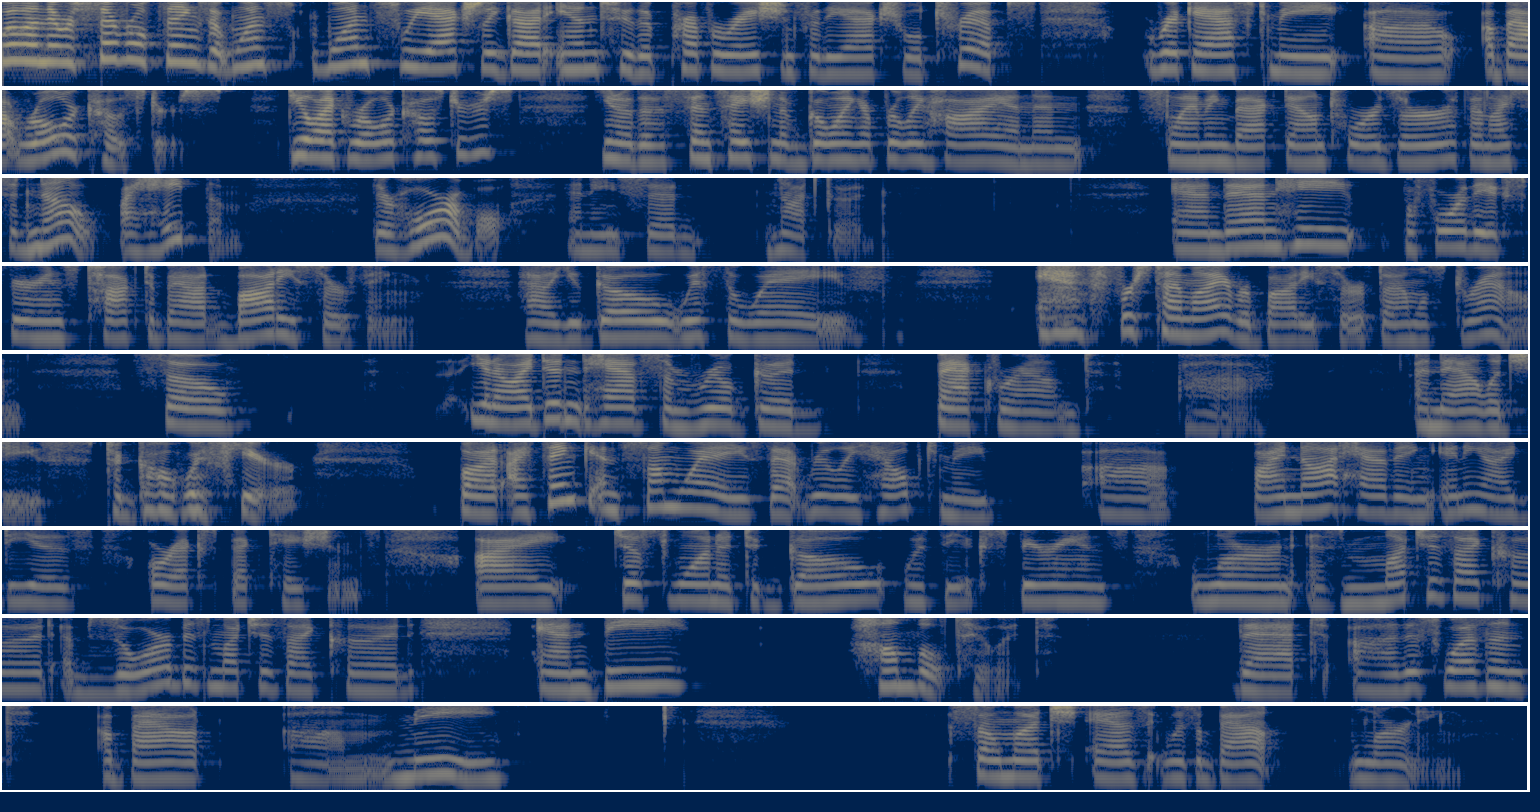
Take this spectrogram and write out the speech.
Well, and there were several things that once once we actually got into the preparation for the actual trips, Rick asked me uh, about roller coasters. Do you like roller coasters? You know, the sensation of going up really high and then slamming back down towards Earth. And I said, No, I hate them. They're horrible. And he said, Not good. And then he, before the experience, talked about body surfing, how you go with the wave. And the first time I ever body surfed, I almost drowned. So, you know, I didn't have some real good background uh, analogies to go with here. But I think in some ways that really helped me uh, by not having any ideas or expectations. I just wanted to go with the experience, learn as much as I could, absorb as much as I could, and be humble to it. That uh, this wasn't about um, me so much as it was about learning.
